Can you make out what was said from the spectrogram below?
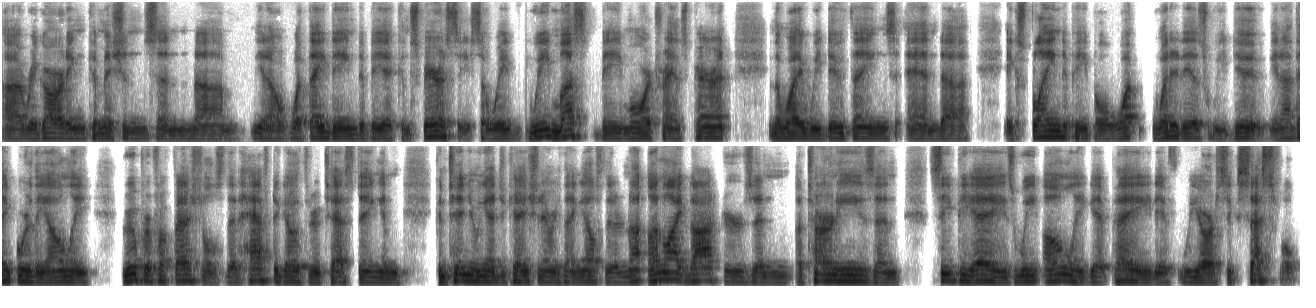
uh, regarding commissions and um, you know what they deem to be a conspiracy. So we we must be more transparent in the way we do things and uh, explain to people what what it is we do. And I think we're the only group of professionals that have to go through testing and continuing education, everything else that are not unlike doctors and attorneys and CPAs. We only get paid if we are successful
